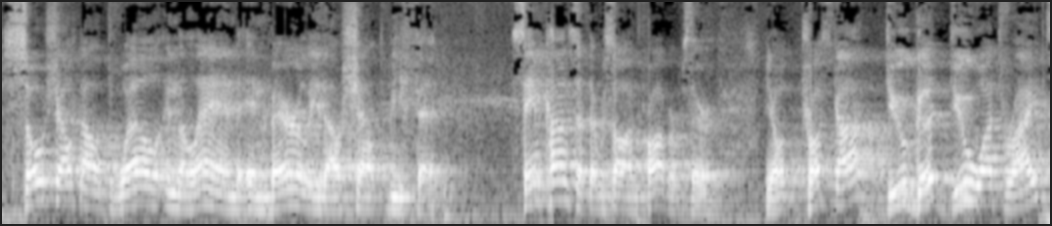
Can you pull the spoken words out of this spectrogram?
so shalt thou dwell in the land, and verily thou shalt be fed. Same concept that we saw in Proverbs there. You know, trust God, do good, do what's right,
